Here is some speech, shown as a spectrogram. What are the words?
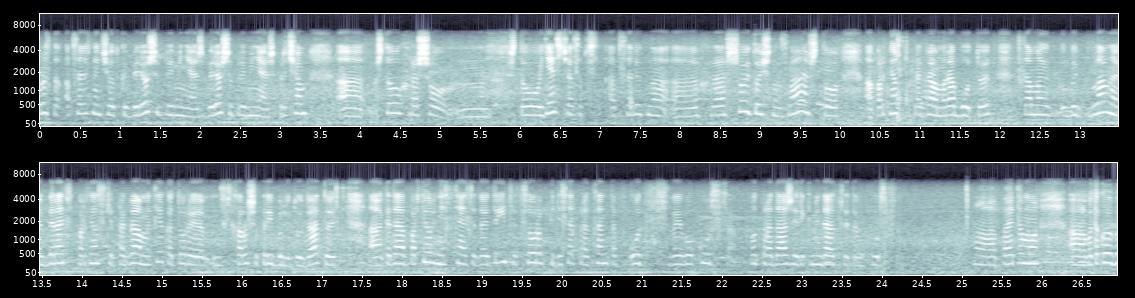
просто абсолютно четко берешь и применяешь, берешь и применяешь. Причем, а, что хорошо, что я сейчас абсолютно а, хорошо и точно знаю, что а, партнерские программы работают. Самое главное выбирать партнерские программы, те, которые с хорошей прибылью туда, то есть, когда партнеры не стесняются, дают 30, 40, 50 процентов от своего курса, от продажи и рекомендации этого курса. А, поэтому а, вот такой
